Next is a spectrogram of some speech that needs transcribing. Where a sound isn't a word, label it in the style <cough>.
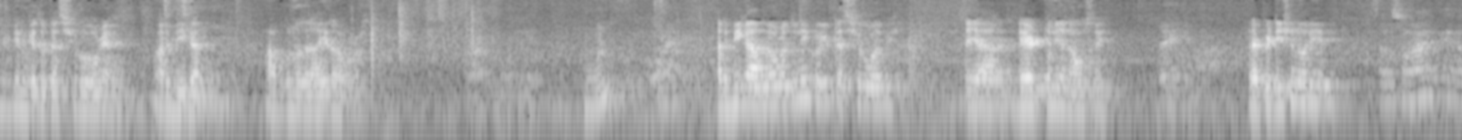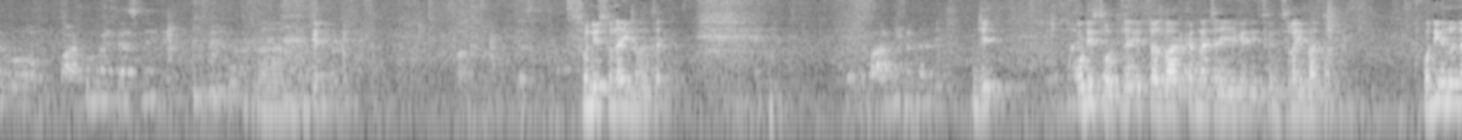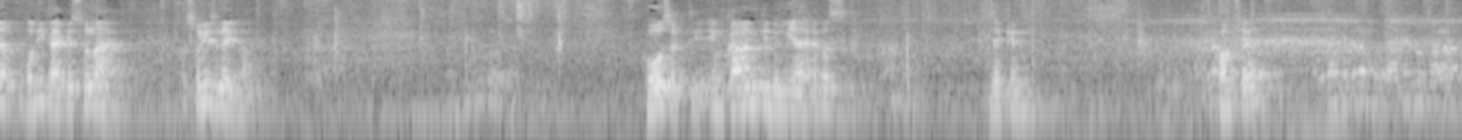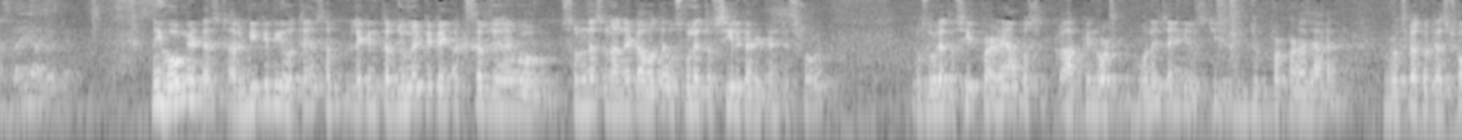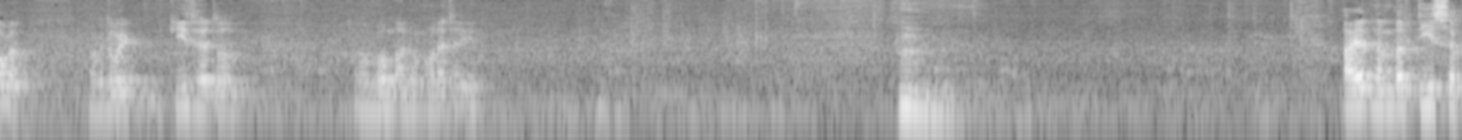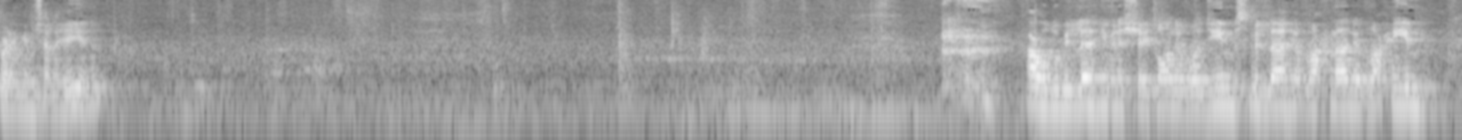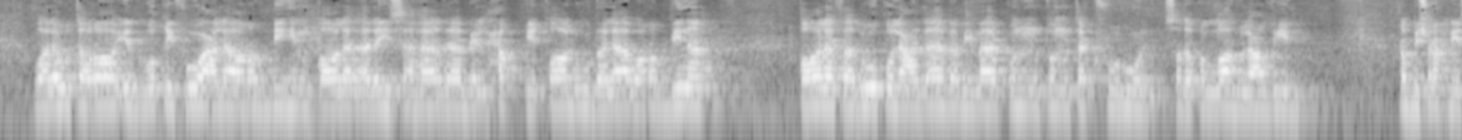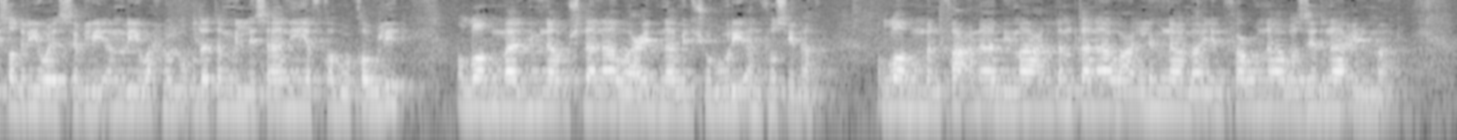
لیکن کے تو ٹیسٹ شروع ہو گئے ہیں عربی کا آپ کو نظر آ ہی رہا ہوگا عربی کا آپ لوگوں کا تو نہیں کوئی ٹیسٹ شروع ہوا ابھی یا ڈیٹ تو نہیں اناؤنس ہوئی ریپیٹیشن ہو رہی ہے ابھی سنی سنائی بات ہے جی خود ہی سوچ لیں اعتبار کرنا چاہیے کہ نہیں سنی سنائی بات خود ہی انہوں نے خود ہی کہا کہ سنا ہے، تو سنی سنائی بات۔ ہو سکتی ہے، امکان کی دنیا ہے بس۔ لیکن کون سی ہے؟ نہیں، ہوں گے ٹیسٹ۔ عربی کے بھی ہوتے ہیں سب، لیکن ترجمے کے کئی اکثر جو ہے وہ سننے سنانے کا ہوتا ہے۔ اصول تفسیر کا ریٹرن ٹیسٹ ہوگا۔ اصول تفسیر پڑھ رہے ہیں آپ، اس، آپ کے نوٹس ہونے چاہیے اس چیز جو پڑھا جا رہا ہے۔ کیونکہ اس کا تو ٹیسٹ ہوگا کیونکہ تو وہ ایک چیز ہے تو وہ معلوم ہونا چاہیے آیت نمبر تیس سے پڑھیں گے انشاءاللہ یہی ہے نا أعوذ بالله من الشيطان الرجيم بسم الله الرحمن الرحيم ولو ترى إذ وقفوا على ربهم قال أليس هذا بالحق قالوا بلى وربنا قال فذوقوا العذاب بما كنتم تكفرون صدق الله العظيم رب اشرح لي صدري ويسر لي أمري واحلل عقدة من لساني يفقه قولي اللهم ألهمنا رشدنا وأعذنا من شرور أنفسنا اللهم انفعنا بما علمتنا وعلمنا ما ينفعنا وزدنا علما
